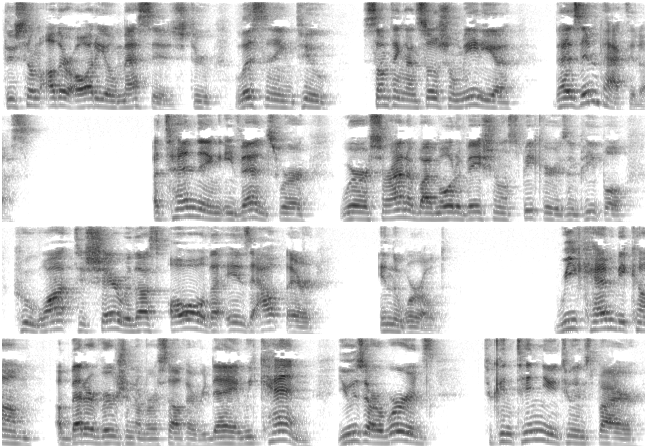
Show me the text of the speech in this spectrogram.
through some other audio message, through listening to something on social media that has impacted us. Attending events where we're surrounded by motivational speakers and people who want to share with us all that is out there in the world. We can become a better version of ourselves every day, and we can use our words to continue to inspire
